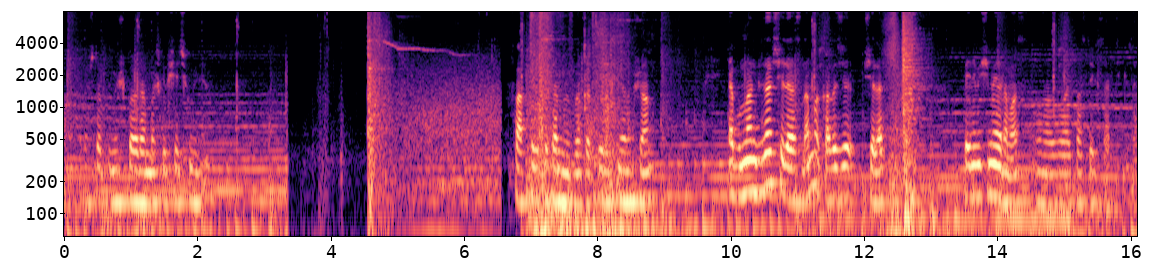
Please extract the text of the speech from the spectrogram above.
Arkadaşlar gümüş paradan başka bir şey çıkmıyor. Farklı bir totem mi bulursak diye düşünüyorum şu an. Ya bunlar güzel şeyler aslında ama kalıcı şeyler. Benim işime yaramaz. Ona vay pasta yükselttik güzel.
